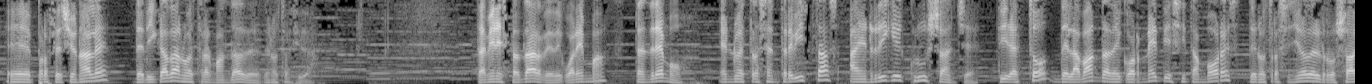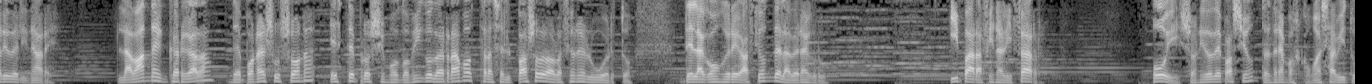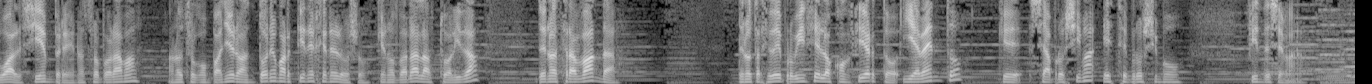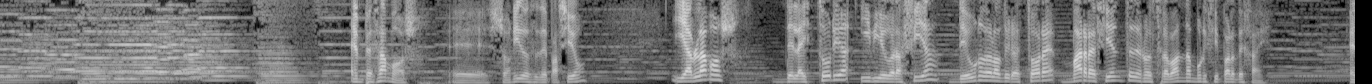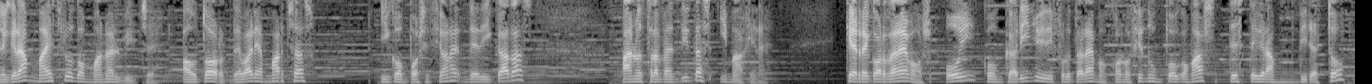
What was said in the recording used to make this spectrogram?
eh, procesionales dedicadas a nuestra hermandad de, de nuestra ciudad. También esta tarde de Cuaresma tendremos en nuestras entrevistas a Enrique Cruz Sánchez, director de la banda de cornetes y tambores de Nuestra Señora del Rosario de Linares, la banda encargada de poner su zona este próximo domingo de Ramos tras el paso de la oración en el huerto de la congregación de la Veracruz. Y para finalizar, hoy, Sonido de Pasión, tendremos, como es habitual siempre en nuestro programa, a nuestro compañero Antonio Martínez Generoso, que nos dará la actualidad de nuestras bandas, de nuestra ciudad y provincia y los conciertos y eventos que se aproxima este próximo fin de semana. Empezamos eh, Sonidos de Pasión y hablamos de la historia y biografía de uno de los directores más recientes de nuestra banda municipal de Jaén, el gran maestro don Manuel Vilche, autor de varias marchas y composiciones dedicadas a nuestras benditas imágenes, que recordaremos hoy con cariño y disfrutaremos conociendo un poco más de este gran director,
